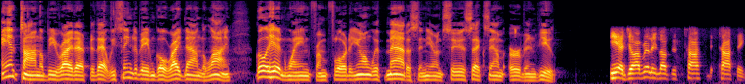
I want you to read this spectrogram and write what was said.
Anton will be right after that. We seem to be able to go right down the line. Go ahead, Wayne from Florida. You're on with Madison here on Sirius XM Urban View. Yeah, Joe, I really love this to- topic.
